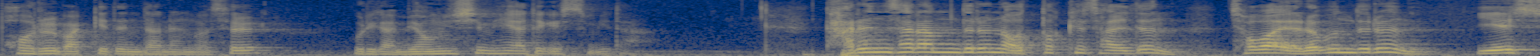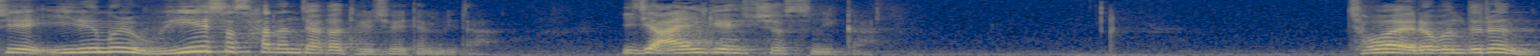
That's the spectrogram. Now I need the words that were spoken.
벌을 받게 된다는 것을 우리가 명심해야 되겠습니다. 다른 사람들은 어떻게 살든 저와 여러분들은 예수의 이름을 위해서 사는 자가 되셔야 됩니다. 이제 알게 해주셨으니까. 저와 여러분들은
